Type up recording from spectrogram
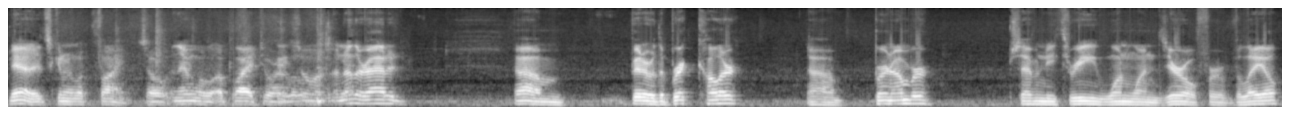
yeah, it's going to look fine. So and then we'll apply it to our Okay, little. so another added um, bit of the brick color, uh, burn umber, seventy three one one zero for Vallejo,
